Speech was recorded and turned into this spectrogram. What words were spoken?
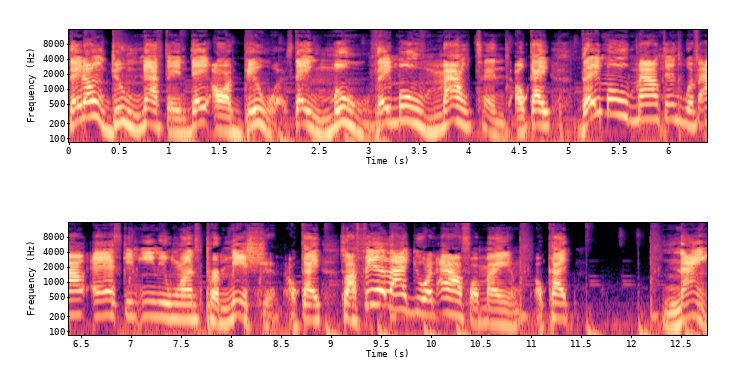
they don't do nothing. They are doers. They move. They move mountains, okay? They move mountains without asking anyone's permission, okay? So I feel like you're an alpha man, okay? Now,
